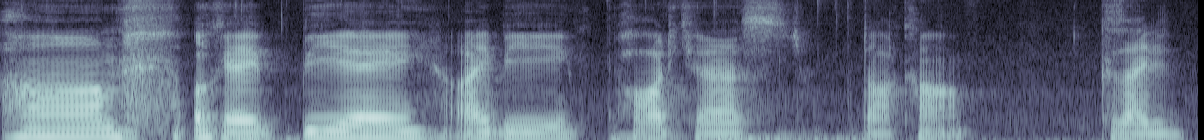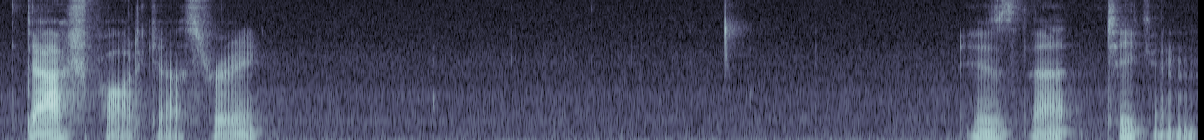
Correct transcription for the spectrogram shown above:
Um okay, BAIB podcast.com cuz I did dash podcast, right? Is that taken?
